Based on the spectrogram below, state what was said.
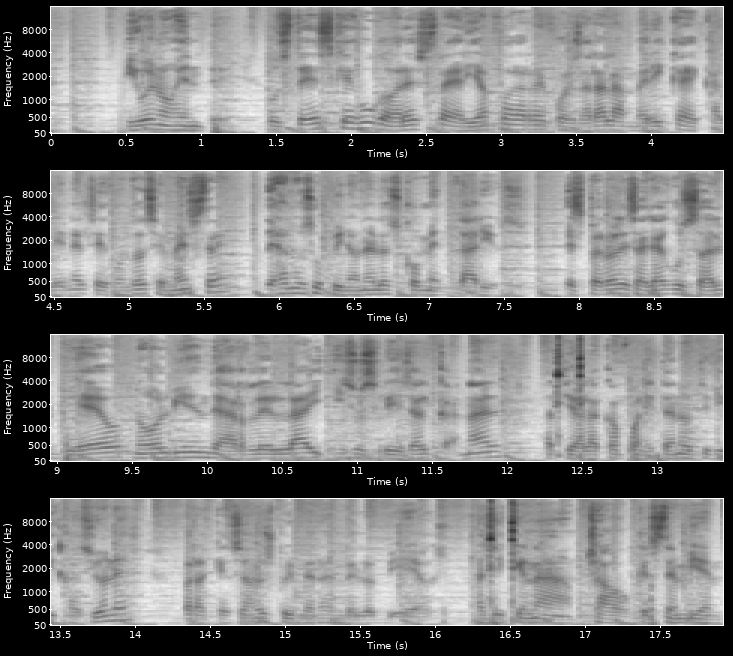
Y bueno gente, ¿ustedes qué jugadores traerían para reforzar a la América de Cali en el segundo semestre? Déjanos su opinión en los comentarios. Espero les haya gustado el video, no olviden de darle like y suscribirse al canal, activar la campanita de notificaciones para que sean los primeros en ver los videos. Así que nada, chao, que estén bien.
